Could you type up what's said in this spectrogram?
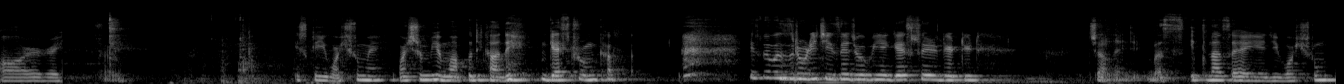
और सॉरी इसका ये वॉशरूम है। वॉशरूम भी हम आपको दिखा दें गेस्ट रूम का। इसमें बस ज़रूरी चीज़ें जो भी हैं गेस्ट से रिलेटेड चलें जी, बस इतना सा है ये जी वॉशरूम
